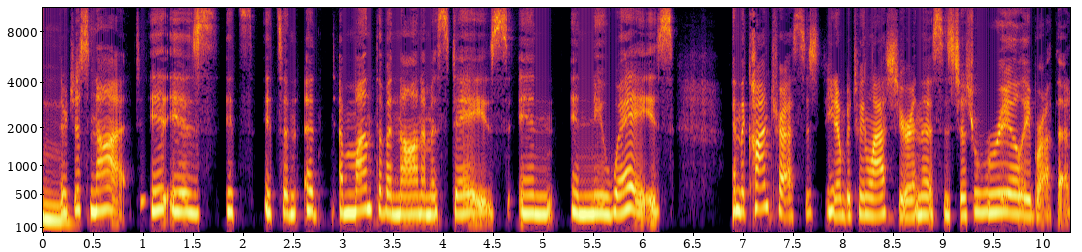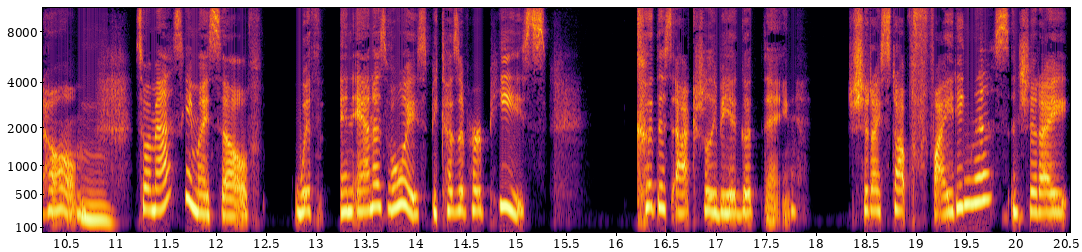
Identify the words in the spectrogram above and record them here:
Mm. They're just not. It is it's it's an, a, a month of anonymous days in in new ways. And the contrast is, you know, between last year and this has just really brought that home. Mm. So I'm asking myself with in Anna's voice, because of her piece, could this actually be a good thing? Should I stop fighting this and should I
